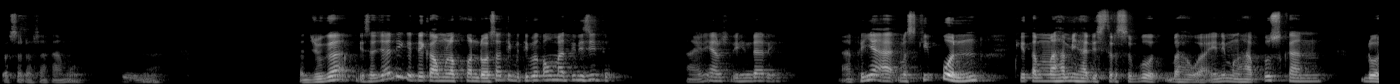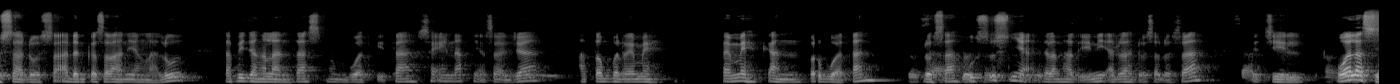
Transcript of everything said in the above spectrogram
dosa-dosa kamu? Nah. Dan juga bisa jadi ketika kamu melakukan dosa tiba-tiba kamu mati di situ. Nah, ini harus dihindari. Artinya meskipun kita memahami hadis tersebut bahwa ini menghapuskan dosa-dosa dan kesalahan yang lalu, tapi jangan lantas membuat kita seenaknya saja atau meremeh temehkan perbuatan dosa, khususnya dalam hal ini adalah dosa-dosa kecil. Walas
